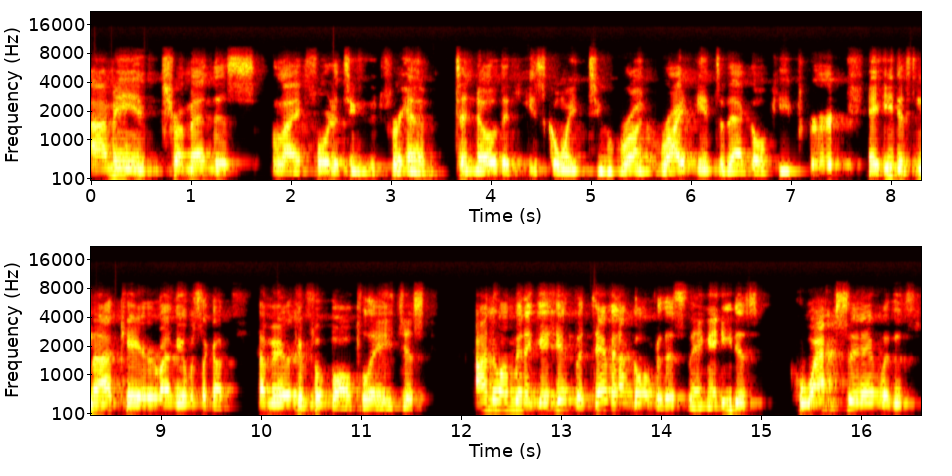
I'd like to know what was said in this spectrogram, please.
I mean, tremendous like fortitude for him to know that he's going to run right into that goalkeeper and he does not care. I mean, almost like a American football play. Just I know I'm going to get hit, but damn it, I'm going for this thing, and he just whacks it in with his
